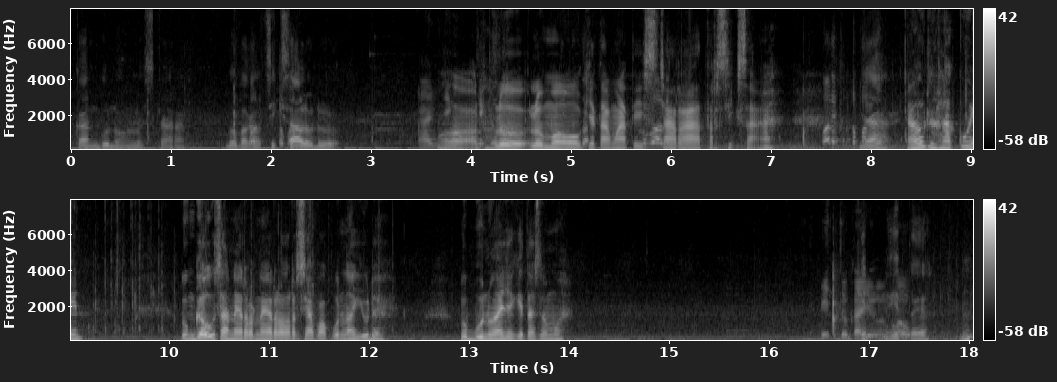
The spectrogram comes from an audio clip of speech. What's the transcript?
akan bunuh lu sekarang. Gua bakal siksa lu dulu. Anjing. Oh, lu lu mau kita mati secara tersiksa, ah? Ya. Ya udah lakuin. Lu nggak usah neror-neror siapa pun lagi udah. Lu bunuh aja kita semua. Itu kali lu mau. itu ya. Hmm?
